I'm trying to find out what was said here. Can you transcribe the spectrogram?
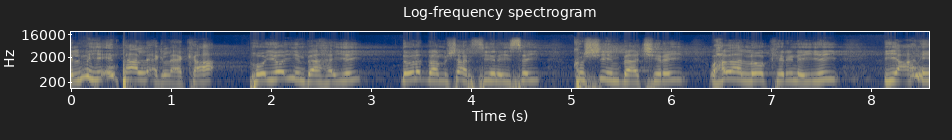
ilmihii intaa la eglaakaa hooyooyin baa hayey dowlad baa mushaar siinaysay kushiin baa jiray waxbaa loo karinayey yacni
